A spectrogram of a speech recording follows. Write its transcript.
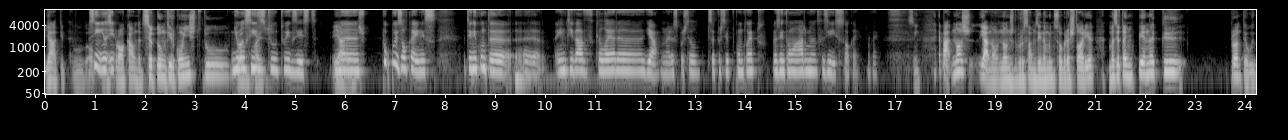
yeah, tipo, Sim, ele- para o accountant, se eu dou um tiro com isto, tu. You will pronto, cease vais- to, to exist. Yeah, yeah. Mas, po- pois, ok, nesse, tendo em conta uh, a entidade que ele era, yeah, não era suposto ele desaparecer por completo, mas então a arma fazia isso. Ok, ok. Sim. Epá, nós yeah, não, não nos debruçámos ainda muito sobre a história, mas eu tenho pena que pronto, eu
